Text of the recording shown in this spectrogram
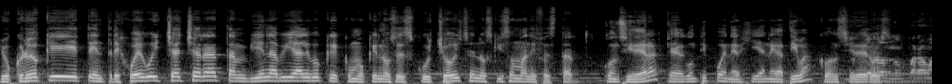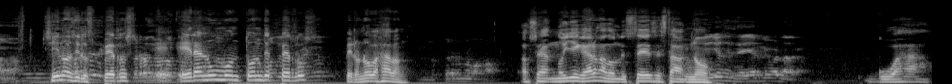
Yo creo que entre juego y cháchara también había algo que como que nos escuchó y se nos quiso manifestar. ¿Considera que hay algún tipo de energía negativa? Considero. Los perros no paraban, ¿ah? Sí, no, si los perros, Los eh, eran un montón de perros, extraños, pero no bajaban. Los perros no bajaban. O sea, no llegaron a donde ustedes estaban. No. Ellos desde allá arriba. Wow.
